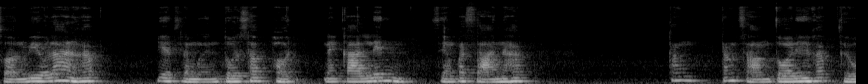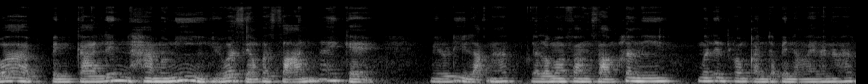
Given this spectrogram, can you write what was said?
ส่วนวิโอลานะครับ เรียบเสมือนตัวซับพอร์ตในการเล่นเสียงประสานนะครับทั้ง ทั้งสามตัวนี้ครับ ถือว่าเป็นการเล่นฮาร์โมนีหรือว่าเสียงประสานให้แก่เมโลดี้หลักนะครับ เดี๋ยวเรามาฟังสามเครื่องนี้เมื่อเล่นพร้อมกันจะเป็นอย่างไรกันนะครับ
